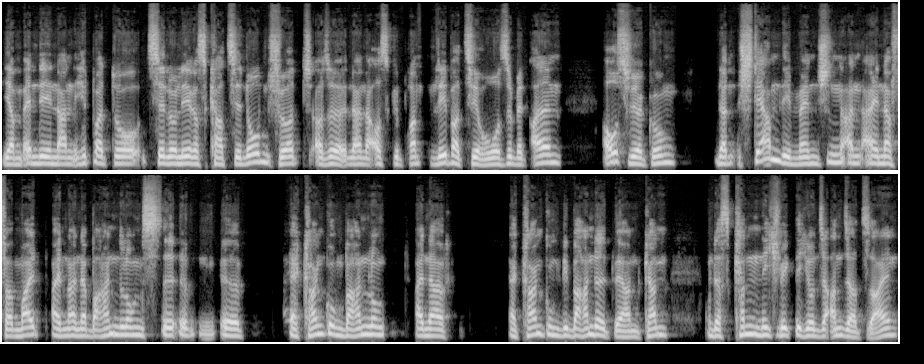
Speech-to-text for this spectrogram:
die am Ende in ein hepatozelluläres Karzinom führt, also in einer ausgebrannten Leberzirrhose mit allen Auswirkungen, dann sterben die Menschen an einer Vermeid an einer Behandlungserkrankung, äh, äh, Behandlung einer Erkrankung, die behandelt werden kann. Und das kann nicht wirklich unser Ansatz sein.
